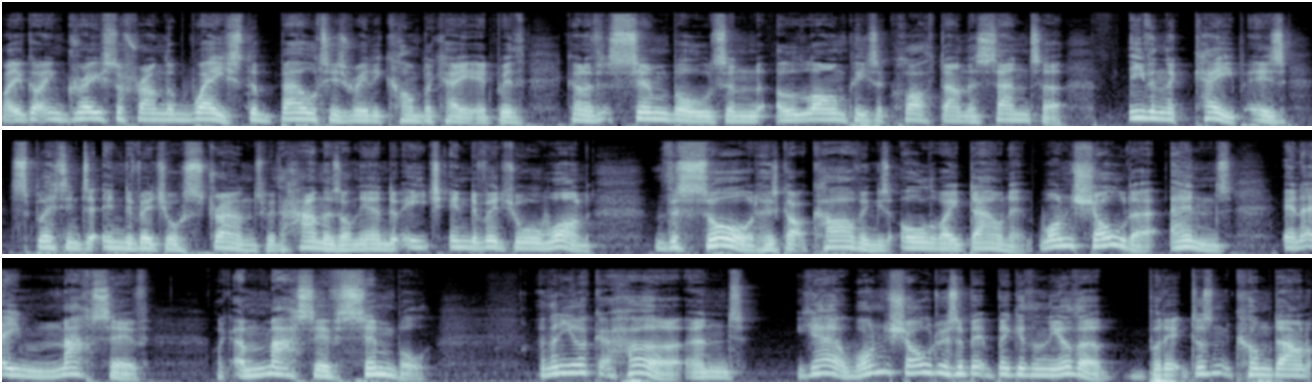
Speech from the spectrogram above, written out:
like you've got engraved stuff around the waist. The belt is really complicated with kind of symbols and a long piece of cloth down the centre. Even the cape is split into individual strands with hammers on the end of each individual one. The sword has got carvings all the way down it. One shoulder ends in a massive, like a massive symbol. And then you look at her and yeah, one shoulder is a bit bigger than the other, but it doesn't come down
